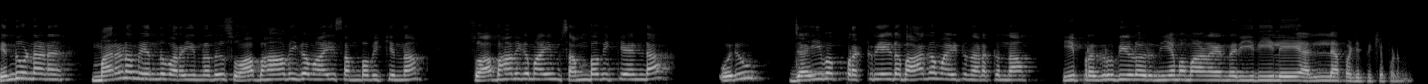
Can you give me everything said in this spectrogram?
എന്തുകൊണ്ടാണ്? മരണം എന്ന് പറയുന്നത് സ്വാഭാവികമായി സംഭവിക്കുന്ന സ്വാഭാവികമായും സംഭവിക്കേണ്ട ഒരു ജൈവ പ്രക്രിയയുടെ ഭാഗമായിട്ട് നടക്കുന്ന ഈ പ്രകൃതിയുടെ ഒരു നിയമമാണ് എന്ന രീതിയിലേ അല്ല പഠിപ്പിക്കപ്പെടുന്നത്.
